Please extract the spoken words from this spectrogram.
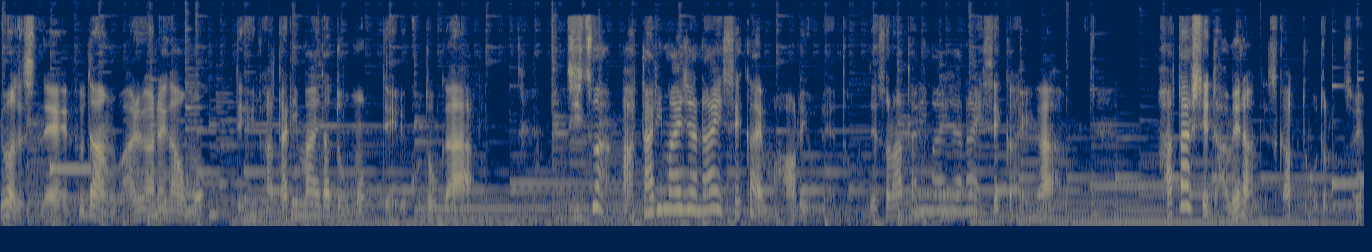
要はですね、普段我々が思っている当たり前だと思っていることが、実は当たり前じゃない世界もあるよねと。で、その当たり前じゃない世界が、果たしてダメなんですかってことなんですよ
